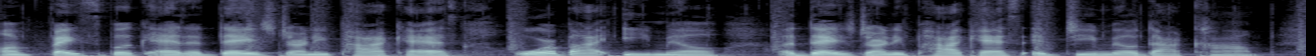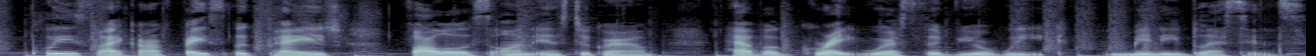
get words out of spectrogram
on Facebook at A Daye's Journey Podcast or by email, A Daye's Journey Podcast at gmail.com. Please like our Facebook page, follow us on Instagram. Have a great rest of your week. Many blessings.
